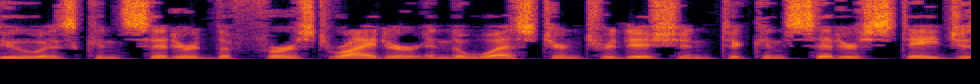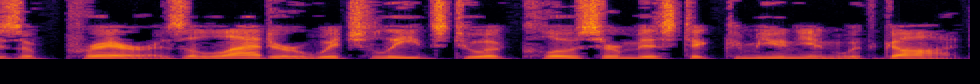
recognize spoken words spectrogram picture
II is considered the first writer in the Western tradition to consider stages of prayer as a ladder which leads to a closer mystic communion with God.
